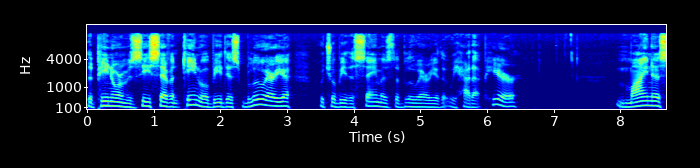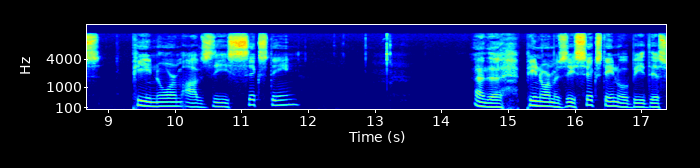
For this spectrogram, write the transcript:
the p-norm of Z17 will be this blue area, which will be the same as the blue area that we had up here, minus p-norm of Z16. And the p-norm of Z16 will be this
